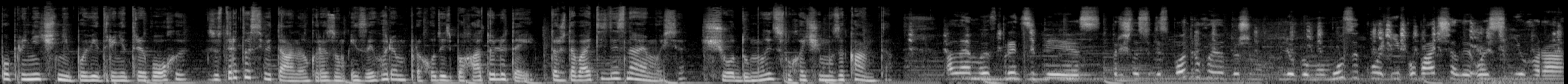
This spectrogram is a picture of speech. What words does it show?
Попри нічні повітряні тривоги, зустріти світанок разом із Ігорем приходить багато людей. Тож давайте дізнаємося, що думають слухачі музиканта. Але ми, в принципі, прийшли сюди з подругою, дуже любимо музику і побачили ось Ігора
